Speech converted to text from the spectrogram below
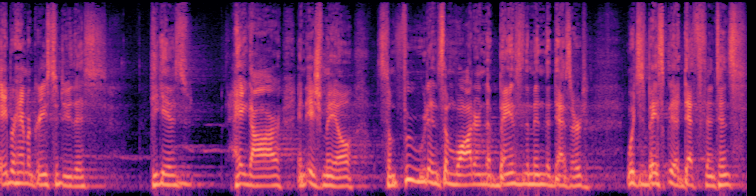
Abraham agrees to do this. He gives Hagar and Ishmael some food and some water and abandons them in the desert, which is basically a death sentence.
